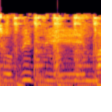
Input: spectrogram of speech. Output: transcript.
To be the.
